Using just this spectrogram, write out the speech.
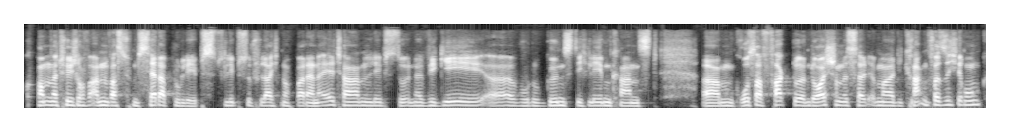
Kommt natürlich darauf an, was für ein Setup du lebst. Lebst du vielleicht noch bei deinen Eltern? Lebst du in der WG, äh, wo du günstig leben kannst? Ähm, großer Faktor in Deutschland ist halt immer die Krankenversicherung.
